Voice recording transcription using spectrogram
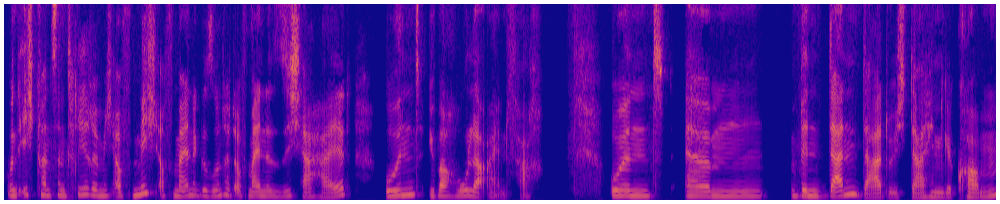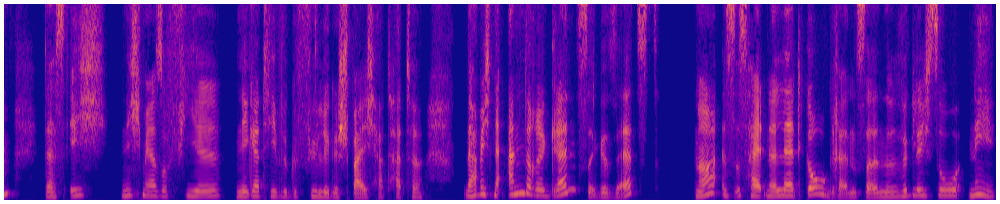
Und ich konzentriere mich auf mich, auf meine Gesundheit, auf meine Sicherheit und überhole einfach. Und ähm, bin dann dadurch dahin gekommen, dass ich nicht mehr so viel negative Gefühle gespeichert hatte. Da habe ich eine andere Grenze gesetzt. Ne? Es ist halt eine Let-Go-Grenze. Also wirklich so, nee,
